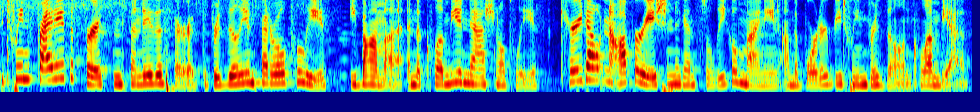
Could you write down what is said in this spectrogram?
Between Friday the 1st and Sunday the 3rd, the Brazilian Federal Police, IBAMA, and the Colombian National Police carried out an operation against illegal mining on the border between Brazil and Colombia.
